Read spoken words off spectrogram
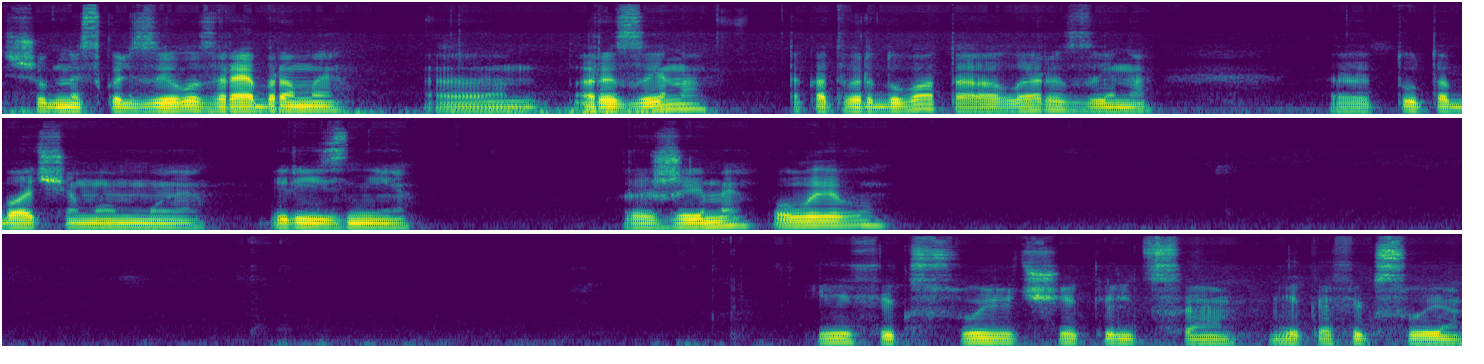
щоб не скользило з ребрами. Е, резина, така твердувата, але резина. Е, Тут бачимо ми різні режими поливу. І фіксуюче кільце, яке фіксує.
